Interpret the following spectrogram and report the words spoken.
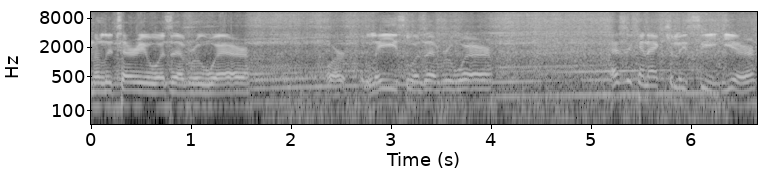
military was everywhere or police was everywhere. As you can actually see here,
